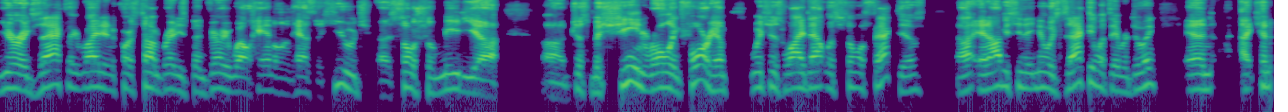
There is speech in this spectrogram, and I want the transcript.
You're exactly right. And of course, Tom Brady's been very well handled and has a huge uh, social media uh, just machine rolling for him, which is why that was so effective. Uh, and obviously, they knew exactly what they were doing. And I can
